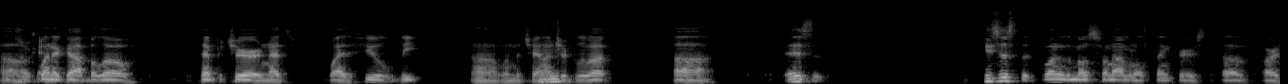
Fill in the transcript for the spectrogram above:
uh, okay. when it got below temperature, and that's why the fuel leaked uh, when the mm-hmm. Challenger mm-hmm. blew up. Uh, is he's just the, one of the most phenomenal thinkers of our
